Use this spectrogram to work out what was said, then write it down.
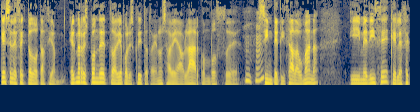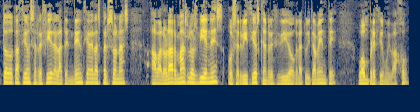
¿Qué es el efecto dotación? Él me responde todavía por escrito, todavía no sabe hablar con voz eh, sintetizada humana, y me dice que el efecto dotación se refiere a la tendencia de las personas a valorar más los bienes o servicios que han recibido gratuitamente o a un precio muy bajo,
